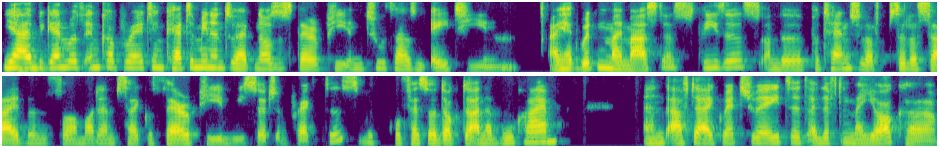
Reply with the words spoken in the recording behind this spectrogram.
Yeah, I began with incorporating ketamine into hypnosis therapy in 2018. I had written my master's thesis on the potential of psilocybin for modern psychotherapy in research and practice with Professor Dr. Anna Buchheim. And after I graduated, I lived in Mallorca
